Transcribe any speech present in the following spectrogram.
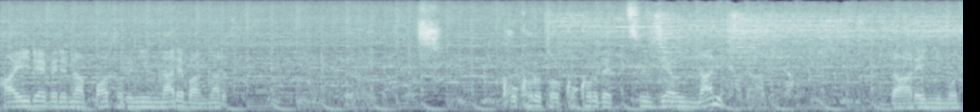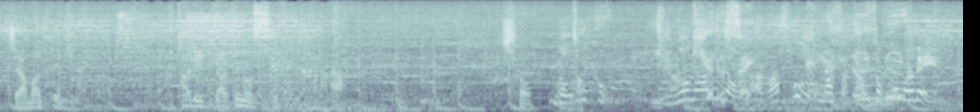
ハイレベルなバトルになればなるほど俺がもし心と心で通じ合う何かがあるんだ誰にも邪魔できない。二人だけの世界だからな。ちょっと血の涙を流そうまさかそこまで。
